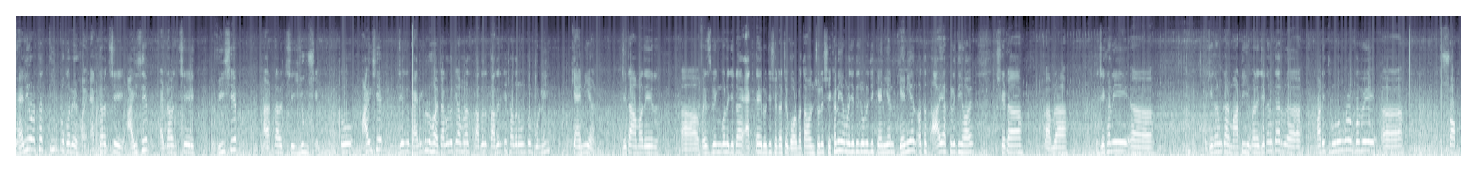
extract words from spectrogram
ভ্যালি অর্থাৎ তিন প্রকারের হয়। একটা হচ্ছে আই শেপ একটা হচ্ছে ভি শেপ আর একটা হচ্ছে ইউ শেপ তো আই শেপ যে ভ্যালিগুলো হয়, তাগুলোকে আমরা তাদের তাদেরকে সাধারণত বলি ক্যানিয়ান, যেটা আমাদের ওয়েস্ট বেঙ্গলে যেটা একটাই রয়েছে, সেটা হচ্ছে গড়বাতা অঞ্চলে। সেখানেই আমরা যেতে চলেছি ক্যানিয়ান। ক্যানিয়ান অর্থাৎ আয় আকৃতি হয়। সেটা আমরা যেখানে যেখানকার মাটি মানে যেখানকার মাটি তুলনামূলকভাবে সফট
